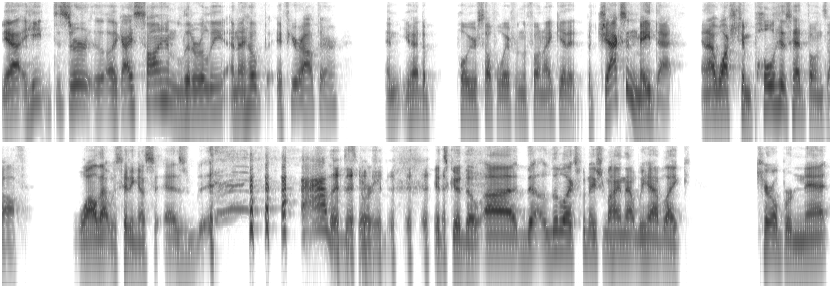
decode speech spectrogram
Yeah, he deserved. Like I saw him literally, and I hope if you're out there and you had to pull yourself away from the phone, I get it. But Jackson made that, and I watched him pull his headphones off while that was hitting us. As the distortion, it's good though. Uh, the a little explanation behind that we have like Carol Burnett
